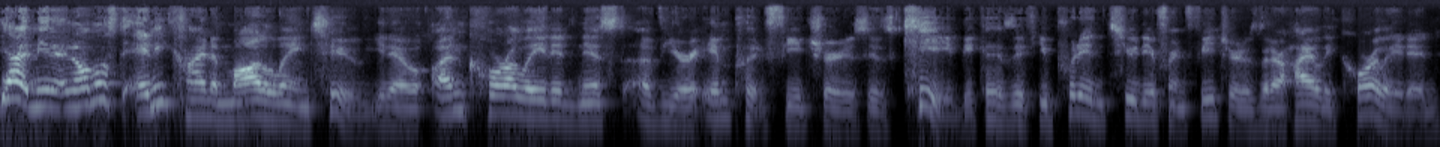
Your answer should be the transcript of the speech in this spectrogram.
yeah, I mean, and almost any kind of modeling too. You know, uncorrelatedness of your input features is key because if you put in two different features that are highly correlated,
